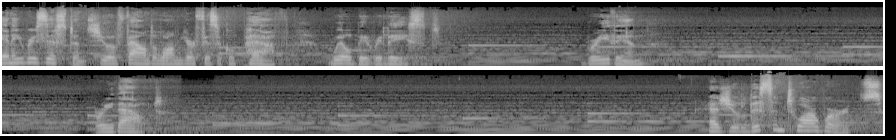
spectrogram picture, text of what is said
any resistance you have found along your physical path will be released. Breathe in. Breathe out. As you listen to our words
